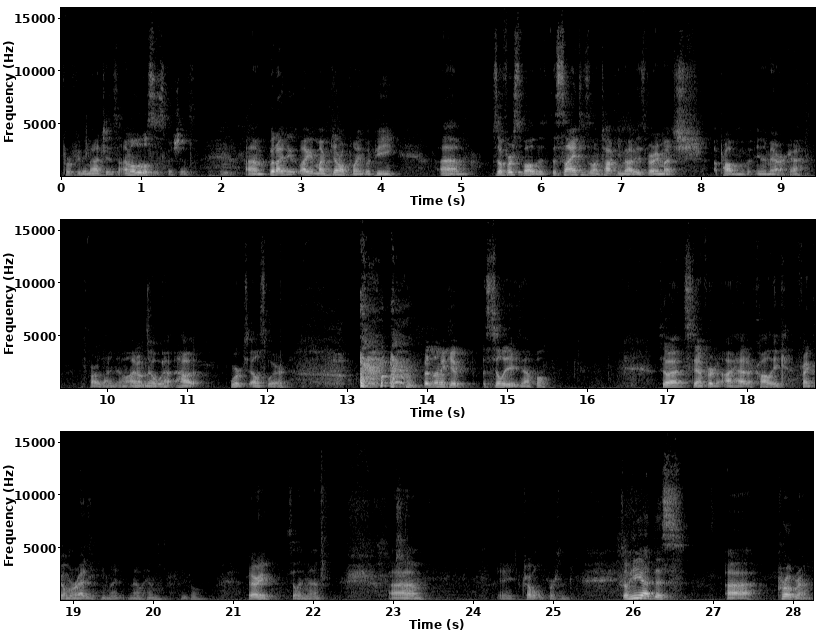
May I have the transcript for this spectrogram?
perfectly matches, I'm a little suspicious. Um, but I do. I, my general point would be, um, so first of all, the, the scientism I'm talking about is very much a problem in America, as far as I know. I don't know wh- how it works elsewhere. but let me give a silly example. So at Stanford, I had a colleague, Franco Moretti. You might know him, people. Very silly man. Um, a troubled person. So he had this uh, program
